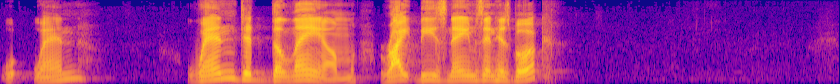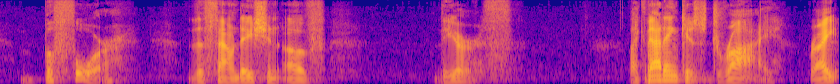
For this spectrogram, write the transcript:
When when did the Lamb write these names in his book? Before the foundation of the earth. Like that ink is dry, right?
